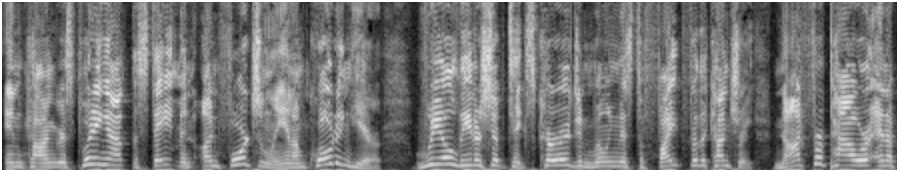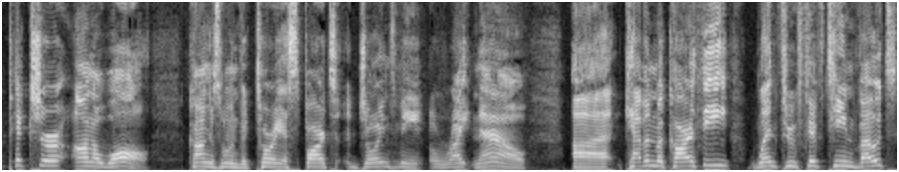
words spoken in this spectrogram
in Congress, putting out the statement, unfortunately, and I'm quoting here real leadership takes courage and willingness to fight for the country, not for power and a picture on a wall. Congresswoman Victoria Spartz joins me right now. Uh, Kevin McCarthy went through 15 votes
